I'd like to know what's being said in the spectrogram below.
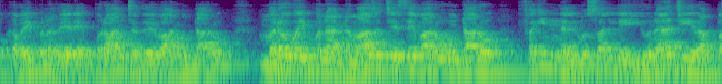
ఒకవైపున వేరే పురాణ్ చదివేవారు ఉంటారు మరోవైపున నమాజు చేసేవారు ఉంటారు. ఫైనల్ ముసల్లి యునాజీ రబ్బ.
